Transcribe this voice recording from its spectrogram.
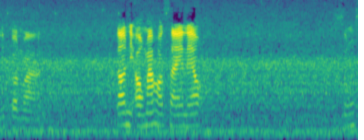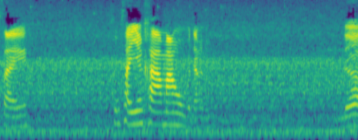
อีกก่อนว่า ตอนนี้ออกมาฮอตไซต์แล้ว สงสัย สงสัยยังคาเมาปะจังนี่เด้อ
